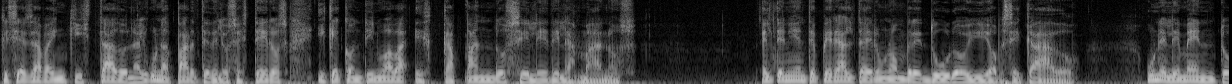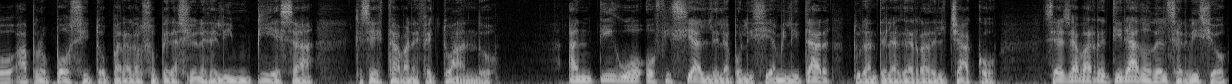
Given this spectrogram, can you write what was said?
que se hallaba enquistado en alguna parte de los esteros y que continuaba escapándosele de las manos. El teniente Peralta era un hombre duro y obcecado, un elemento a propósito para las operaciones de limpieza que se estaban efectuando. Antiguo oficial de la policía militar durante la guerra del Chaco, se hallaba retirado del servicio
